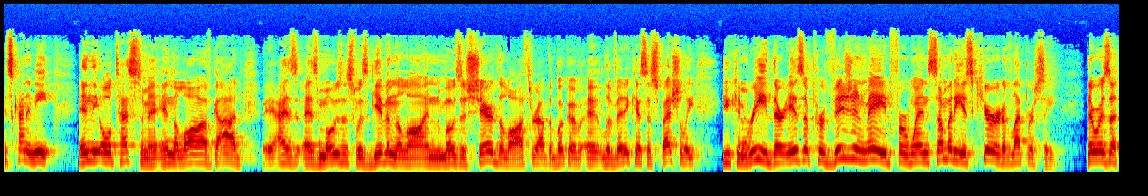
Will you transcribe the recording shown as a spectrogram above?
It's kind of neat. In the Old Testament, in the law of God, as, as Moses was given the law and Moses shared the law throughout the book of uh, Leviticus, especially, you can read there is a provision made for when somebody is cured of leprosy. There was a,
